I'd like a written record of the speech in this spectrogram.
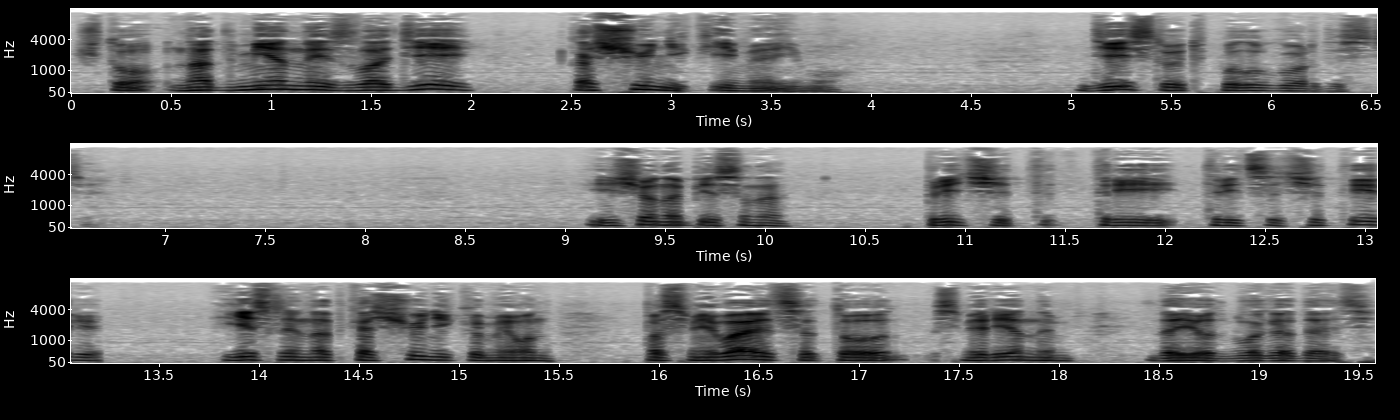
что надменный злодей, кощунник имя ему, действует в полугордости. И еще написано, притчи 3.34, если над кощунниками он посмевается, то смиренным дает благодать.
